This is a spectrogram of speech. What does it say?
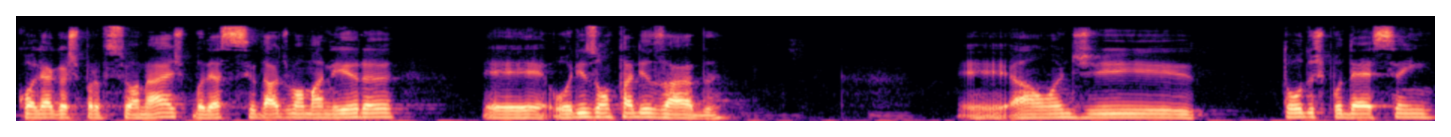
colegas profissionais pudesse se dar de uma maneira é, horizontalizada, é, onde todos pudessem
